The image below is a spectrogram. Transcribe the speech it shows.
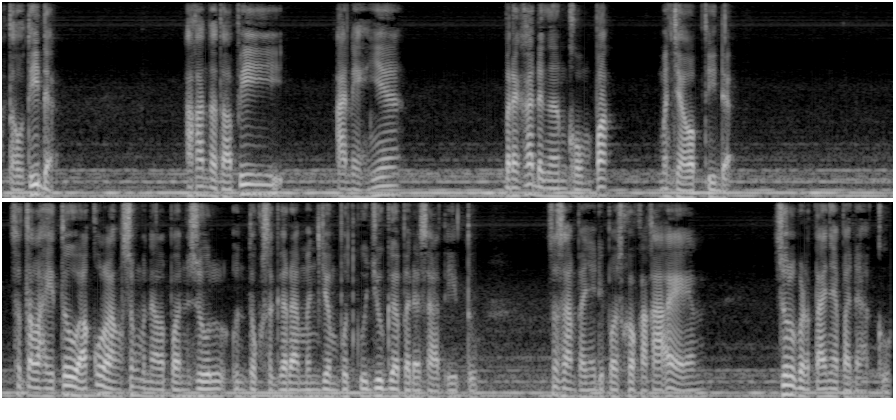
atau tidak. Akan tetapi anehnya mereka dengan kompak menjawab tidak. Setelah itu aku langsung menelpon Zul untuk segera menjemputku juga pada saat itu. Sesampainya di posko KKN, Zul bertanya padaku,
